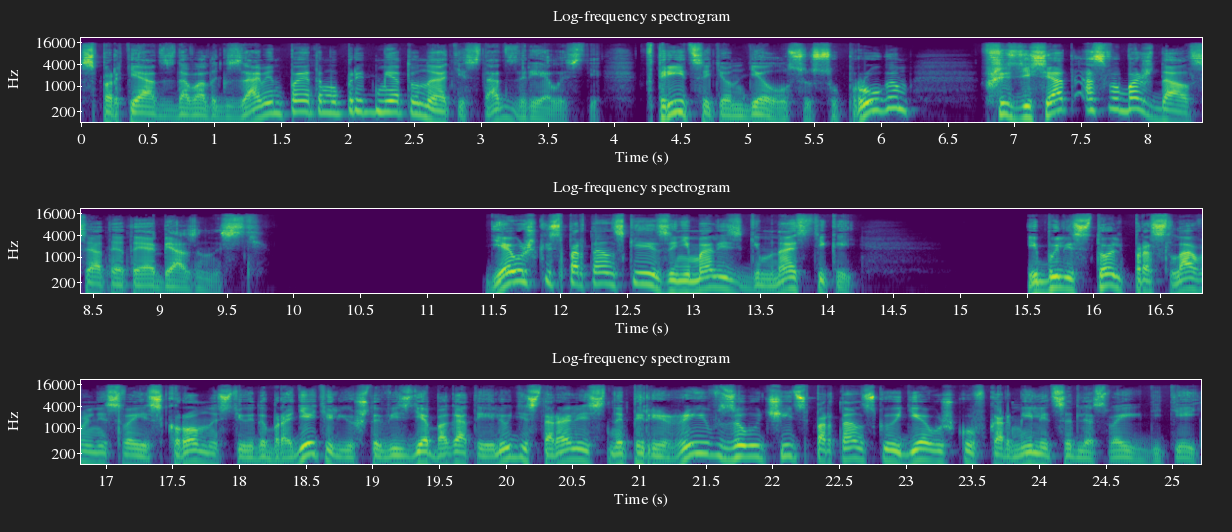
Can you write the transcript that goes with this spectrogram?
Спартиат сдавал экзамен по этому предмету на аттестат зрелости. В 30 он делался супругом, в 60 освобождался от этой обязанности. Девушки спартанские занимались гимнастикой и были столь прославлены своей скромностью и добродетелью, что везде богатые люди старались на перерыв залучить спартанскую девушку в кормилице для своих детей.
